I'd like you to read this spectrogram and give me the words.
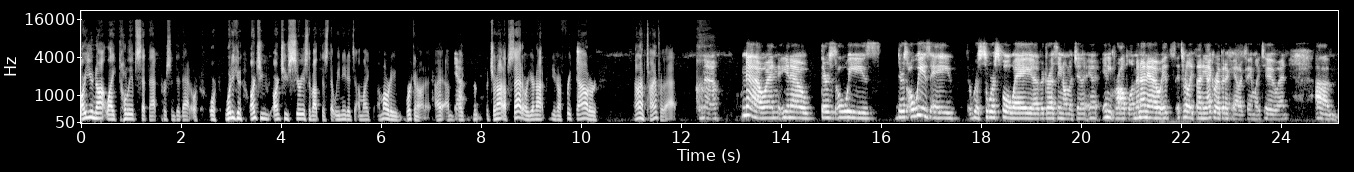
are you not like totally upset that person did that or or what are you gonna aren't you aren't you serious about this that we needed to i'm like i'm already working on it I, am yeah. like but you're not upset or you're not you know freaked out or i don't have time for that no no and you know there's always there's always a resourceful way of addressing almost any problem and i know it's it's really funny i grew up in a chaotic family too and um,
